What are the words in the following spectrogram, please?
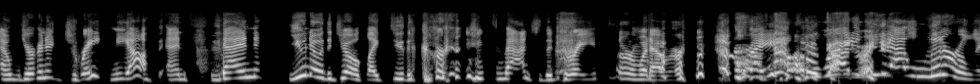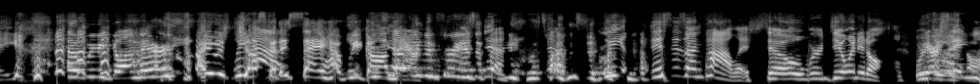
and you're going to drape me up. And then you know the joke, like do the curtains match the drapes or whatever, right? oh, We're God, right. do that literally. have we gone there? I was we just going to say, have we gone it's there? even three. Is it yeah. yeah. we, this is unpolished, so we're doing it all. We're we are staying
